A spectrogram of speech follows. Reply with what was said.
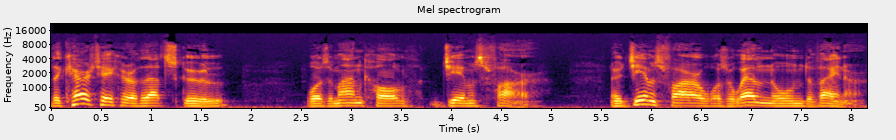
the caretaker of that school was a man called James Farr. Now, James Farr was a well known diviner,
